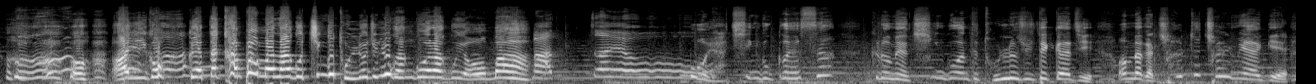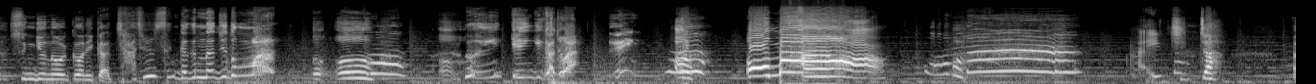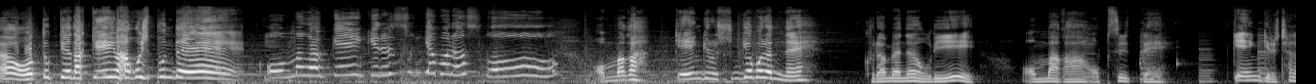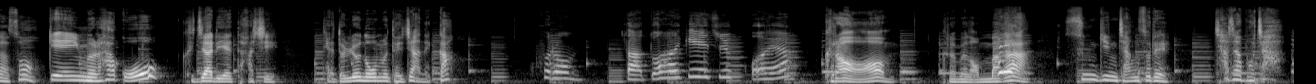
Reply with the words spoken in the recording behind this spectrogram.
어? 어, 아니 이거 그냥 딱 한 판만 하고 친구 돌려주려고 한 거라고요, 엄마. 맞아요. 뭐야 친구 거였어? 그러면 친구한테 돌려줄 때까지 엄마가 철두철미하게 숨겨놓을 거니까 찾을 생각은 나지도 마! 어, 어, 어이, 게임기 가져와! 아, 어떻게 나 게임 하고 싶은데. 엄마가 게임기를 숨겨버렸어. 엄마가 게임기를 숨겨버렸네. 그러면은 우리 엄마가 없을 때 게임기를 찾아서 게임을 하고 그 자리에 다시 되돌려 놓으면 되지 않을까? 그럼 나도 하게 해줄 거야? 그럼 그러면 엄마가 숨긴 장소를 찾아보자.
